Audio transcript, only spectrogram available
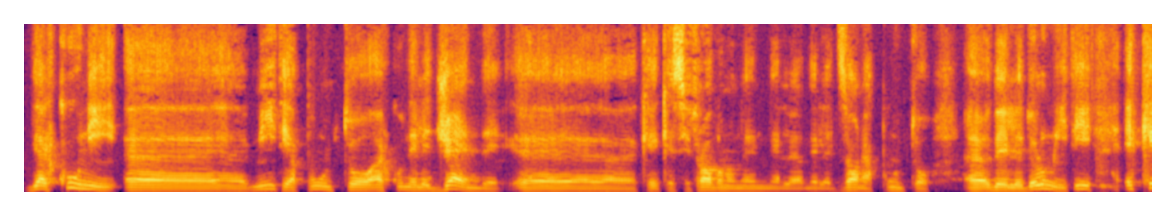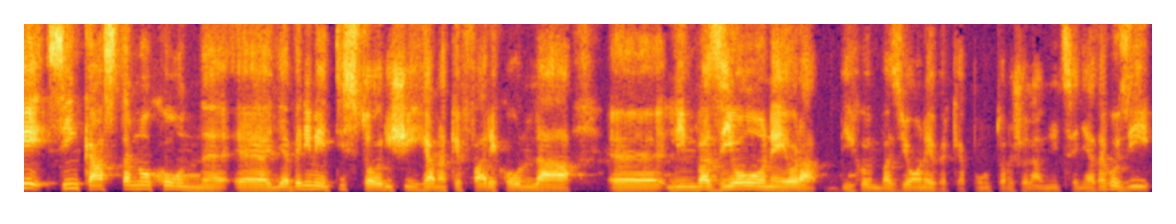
di alcuni... Eh, miti, appunto, alcune leggende eh, che, che, si trovano nel, nel, nelle zone appunto eh, delle Dolomiti e che si incastrano con eh, gli avvenimenti storici che hanno a che fare con la, eh, l'invasione, ora dico invasione perché appunto non ce l'hanno insegnata così,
